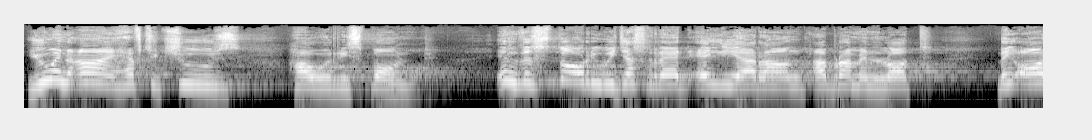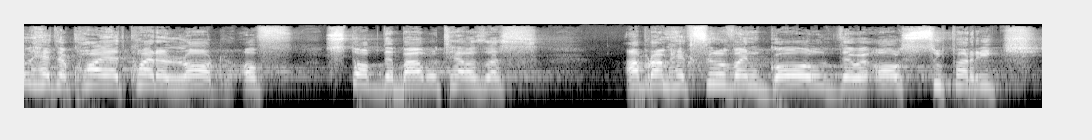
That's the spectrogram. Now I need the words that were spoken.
You and I have to choose how we respond. In the story we just read earlier around Abram and Lot, they all had acquired quite a lot of stock, the Bible tells us. Abram had silver and gold, they were all super rich,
